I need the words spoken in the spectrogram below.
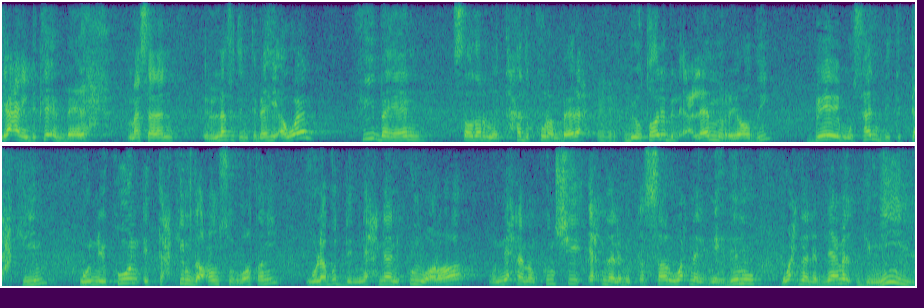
يعني بتلاقي إمبارح مثلا اللي لفت انتباهي. اولا في بيان صدر من اتحاد الكورة إمبارح بيطالب الإعلام الرياضي بمساندة التحكيم وإن يكون التحكيم ده عنصر وطني ولابد إن إحنا نكون وراه وإن إحنا ما نكونش إحنا اللي بنكسره وإحنا اللي بنهدمه وإحنا اللي بنعمل. جميل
